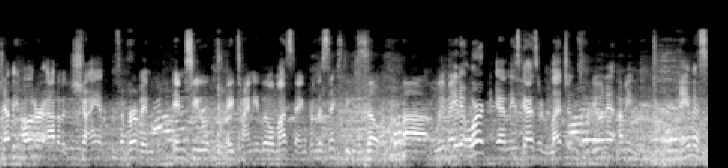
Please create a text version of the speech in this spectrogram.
Chevy motor out of a giant Suburban into a tiny little Mustang from the 60s. So uh, we made it work, and these guys are legends for doing it. I mean, Amos,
